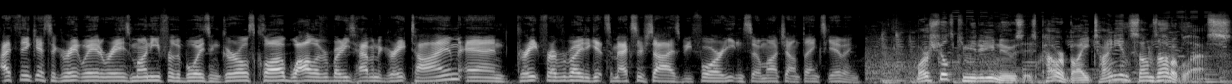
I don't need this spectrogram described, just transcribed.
I think it's a great way to raise money for the Boys and Girls Club while everybody's having a great time and great for everybody to get some exercise before eating so much on Thanksgiving. Marshfield Community News is powered by Tiny & Sons Auto Glass.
